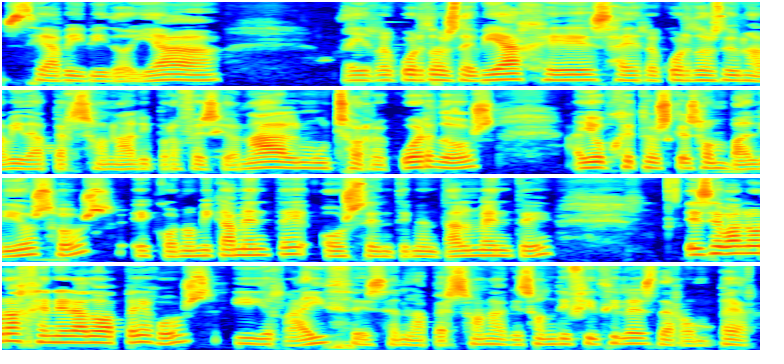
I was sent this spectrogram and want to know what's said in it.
se ha vivido ya, hay recuerdos de viajes, hay recuerdos de una vida personal y profesional, muchos recuerdos, hay objetos que son valiosos económicamente o sentimentalmente. Ese valor ha generado apegos y raíces en la persona que son difíciles de romper.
